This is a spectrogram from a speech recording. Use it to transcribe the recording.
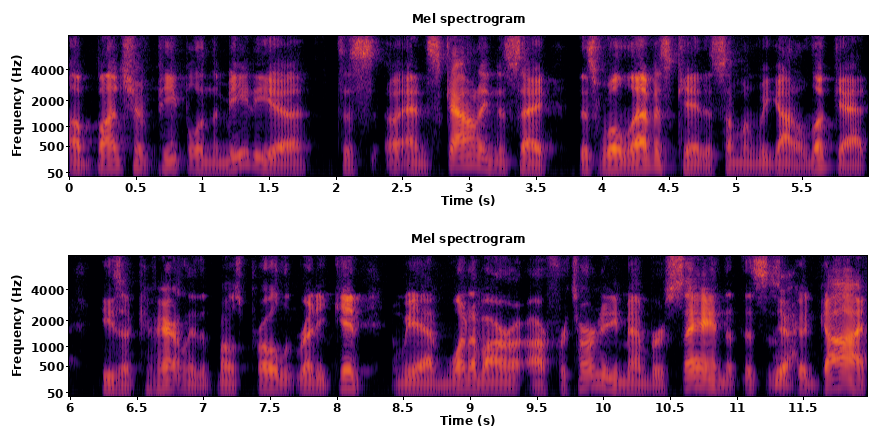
a bunch of people in the media to s- uh, and scouting to say this Will Levis kid is someone we got to look at. He's apparently the most pro ready kid, and we have one of our our fraternity members saying that this is Yeah. a good guy.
